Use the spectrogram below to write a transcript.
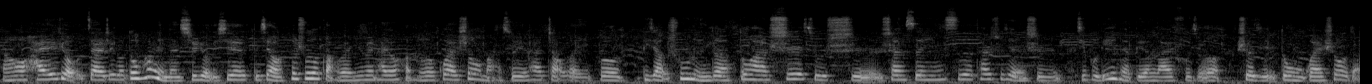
然后还有在这个动画里面，其实有一些比较特殊的岗位，因为它有很多的怪兽嘛，所以他找了一个比较出名的动画师，就是山森英司，他之前是吉卜力那边来负责设计动物怪兽的。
